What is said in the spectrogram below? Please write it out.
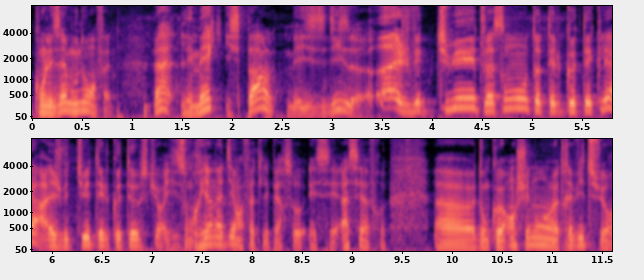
qu'on les aime ou non en fait. Là, les mecs, ils se parlent, mais ils se disent Je vais te tuer, de toute façon, toi t'es le côté clair, et je vais te tuer, t'es le côté obscur. Ils ont rien à dire en fait, les persos, et c'est assez affreux. Euh, donc, euh, enchaînons euh, très vite sur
